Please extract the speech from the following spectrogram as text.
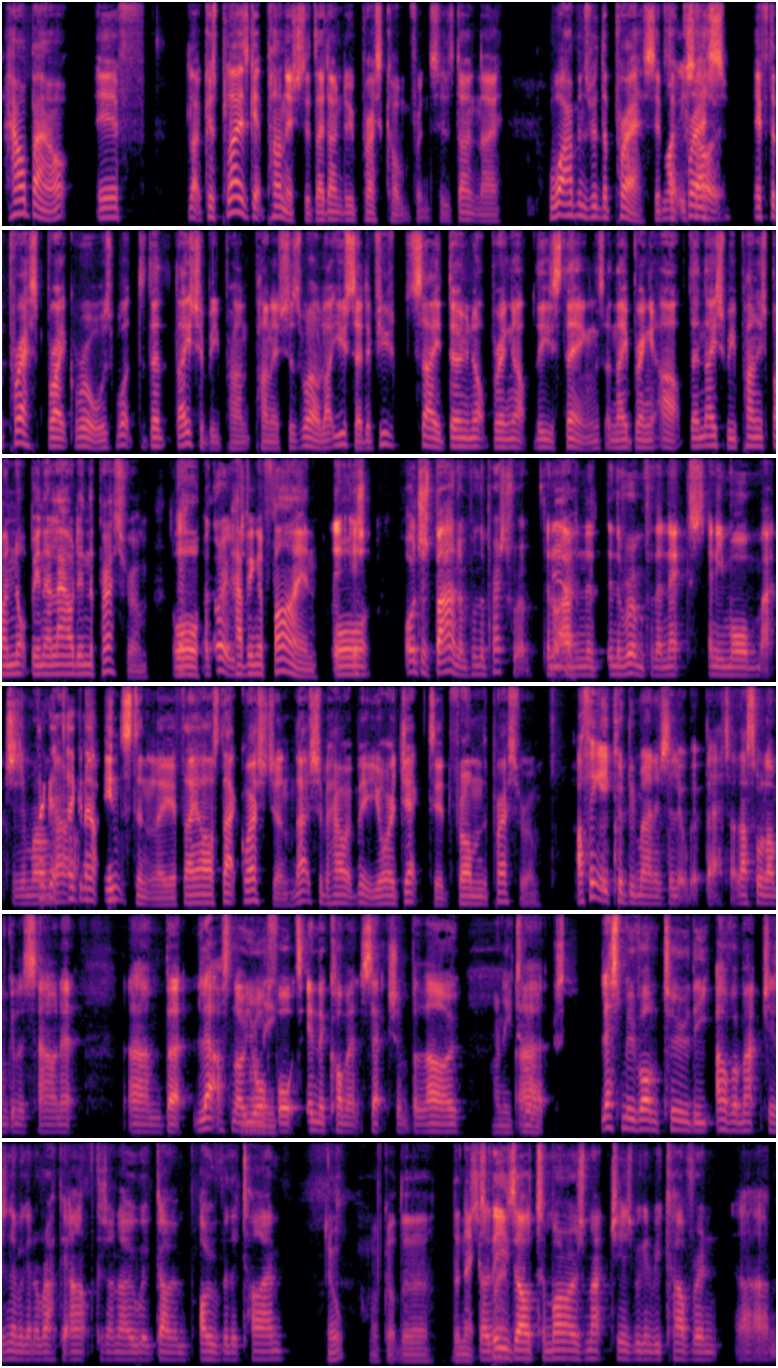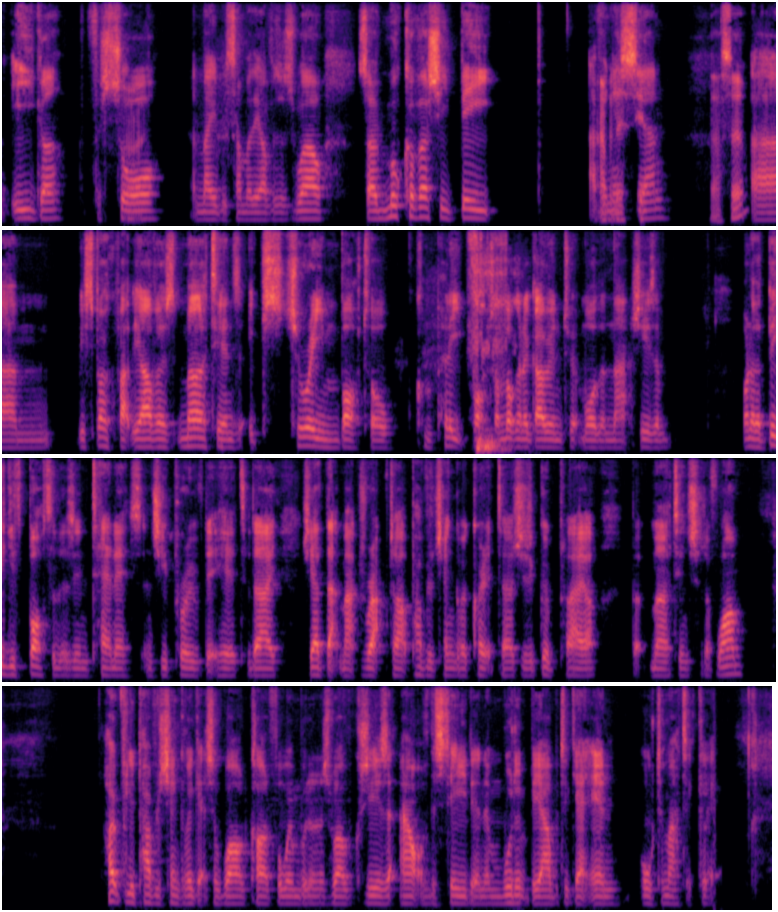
how about if like because players get punished if they don't do press conferences, don't they? What happens with the press if the press if the press break rules, what the, they should be punished as well. Like you said, if you say do not bring up these things and they bring it up, then they should be punished by not being allowed in the press room or yeah, having a fine or or just ban them from the press room. They're not yeah. having the, in the room for the next any more matches in Roland They get taken out instantly if they ask that question. That should be how it be. You're ejected from the press room. I think it could be managed a little bit better. That's all I'm going to say on it. Um, but let us know Money. your thoughts in the comment section below. Money uh, talks. Uh, let's move on to the other matches, and then we're going to wrap it up because I know we're going over the time. Oh, I've got the the next. So match. these are tomorrow's matches. We're going to be covering um, Iga for sure, right. and maybe some of the others as well. So Muchova she beat Avanesyan. That's it. Um, we spoke about the others. Mertens extreme bottle, complete bottle. I'm not going to go into it more than that. She's a one of the biggest bottlers in tennis, and she proved it here today. She had that match wrapped up. Pavlyuchenkova credit to her. She's a good player, but Mertens should have won. Hopefully, Pavlyuchenkova gets a wild card for Wimbledon as well because she is out of the seeding and wouldn't be able to get in automatically.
